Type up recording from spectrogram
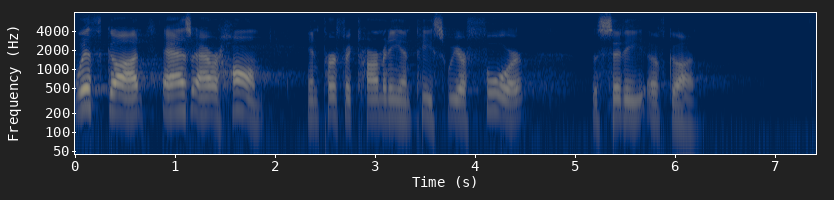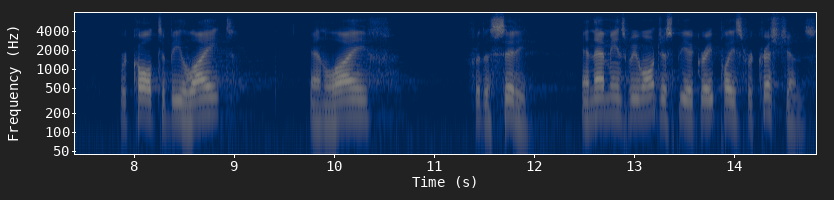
with God as our home in perfect harmony and peace. We are for the city of God. We're called to be light and life for the city. And that means we won't just be a great place for Christians,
